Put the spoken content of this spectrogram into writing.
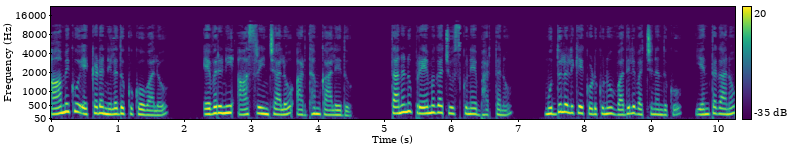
ఆమెకు ఎక్కడ నిలదొక్కుకోవాలో ఎవరిని ఆశ్రయించాలో అర్థం కాలేదు. తనను ప్రేమగా చూసుకునే భర్తను ముద్దులొలికే కొడుకును వదిలి వచ్చినందుకు ఎంతగానో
